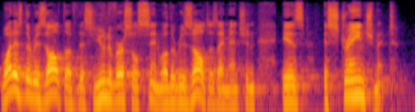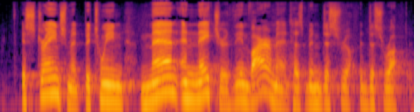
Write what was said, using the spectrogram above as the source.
what is the result of this universal sin? Well, the result, as I mentioned, is estrangement. Estrangement between man and nature. The environment has been disrupted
